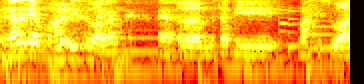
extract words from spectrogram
misalnya dia mahasiswa kan. Eh, misalnya di mahasiswa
